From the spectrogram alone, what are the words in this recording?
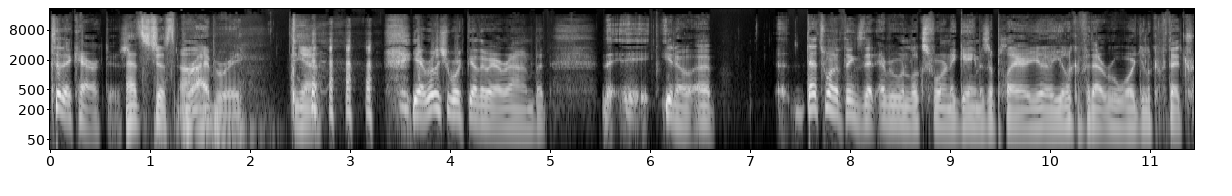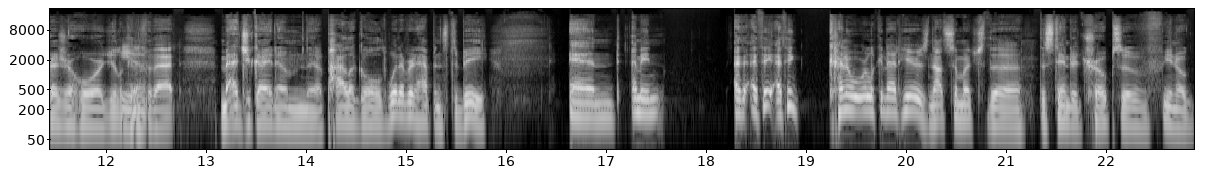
to the characters. That's just bribery. Yeah. yeah, it really should work the other way around. But you know, uh, that's one of the things that everyone looks for in a game as a player. You know, you're looking for that reward, you're looking for that treasure hoard, you're looking Yeah. for that magic item, the pile of gold, whatever it happens to be. And I mean, I, I think I think kind of what we're looking at here is not so much the the standard tropes of you know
